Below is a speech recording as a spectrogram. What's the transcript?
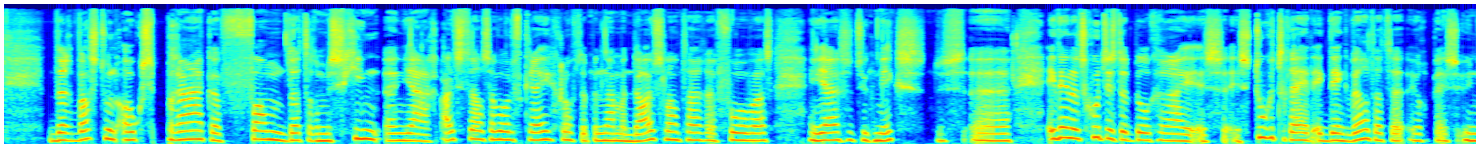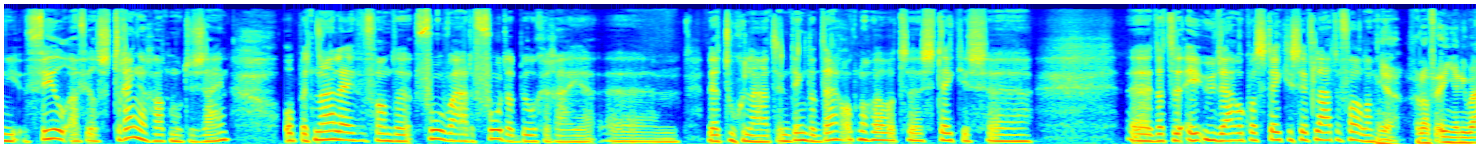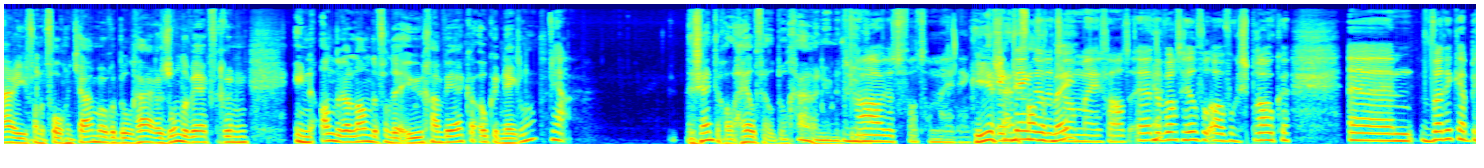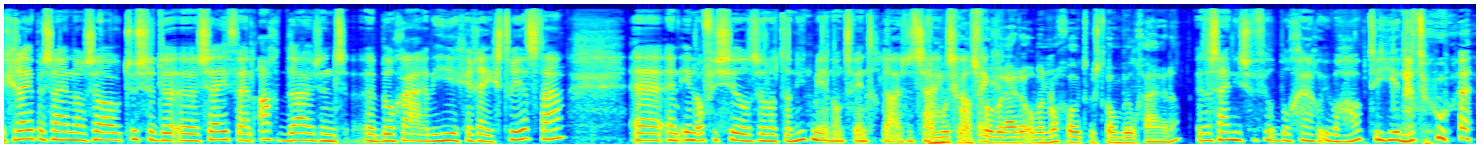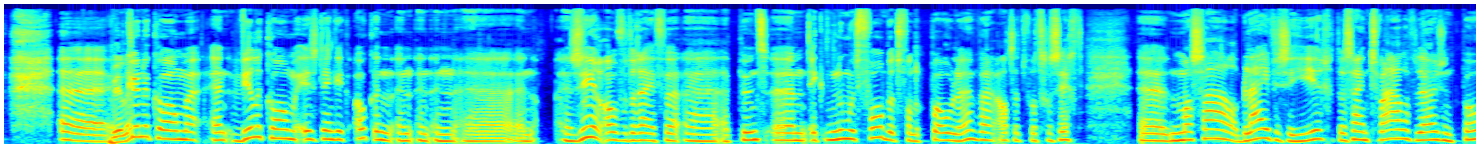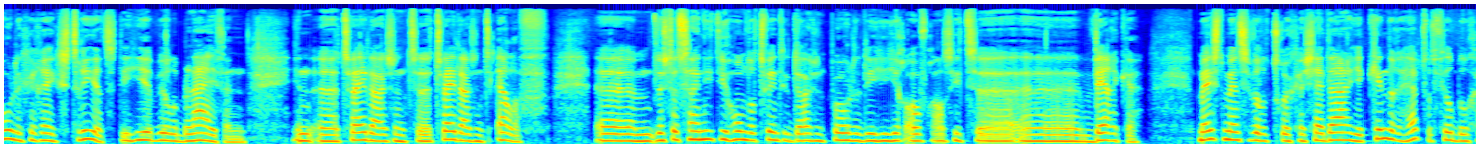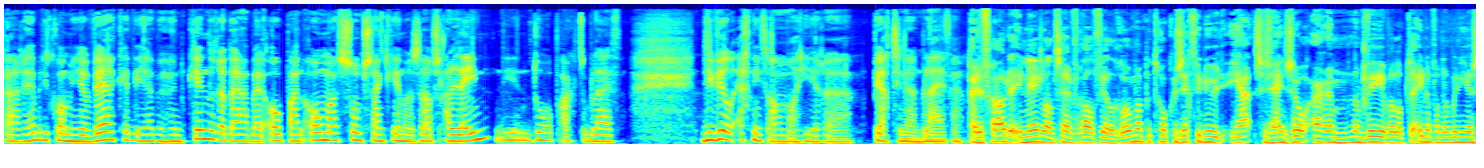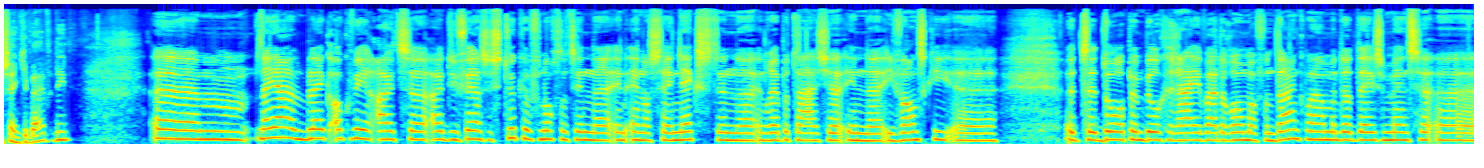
er was toen ook sprake van dat er misschien een jaar uitstel zou worden verkregen. Ik geloof dat met name Duitsland daarvoor was. En juist natuurlijk niks. Dus uh, ik denk dat het goed is dat Bulgarije is, is toegetreden. Ik denk wel dat de Europese Unie veel en veel strenger had moeten zijn op het naleven van de voorwaarden voordat Bulgarije uh, werd toegelaten. En ik denk dat daar ook nog wel wat steekjes... Uh, uh, dat de EU daar ook wat steekjes heeft laten vallen. Ja, vanaf 1 januari van het volgend jaar mogen Bulgaren zonder werkvergunning in andere landen van de EU gaan werken, ook in Nederland? Ja. Er zijn toch al heel veel Bulgaren nu natuurlijk? Nou, dat valt wel mee, denk ik. Hier zijn, ik denk dat het mee? wel meevalt. Uh, ja. Er wordt heel veel over gesproken. Uh, wat ik heb begrepen zijn er zo tussen de uh, 7.000 en 8.000 Bulgaren die hier geregistreerd staan. Uh, en inofficieel zullen het er niet meer dan 20.000 zijn. En moeten we ons voorbereiden op een nog grotere stroom Bulgaren dan? Er zijn niet zoveel Bulgaren überhaupt die hier naartoe uh, kunnen komen. En willen komen is denk ik ook een, een, een, een, uh, een een zeer overdreven uh, punt. Uh, ik noem het voorbeeld van de Polen, waar altijd wordt gezegd... Massaal blijven ze hier. Er zijn 12.000 Polen geregistreerd die hier willen blijven in 2000, 2011. Ehm, dus dat zijn niet die 120.000 Polen die hier overal ziet werken. De meeste mensen willen terug. Als jij daar je kinderen hebt, wat veel Bulgaren hebben... die komen hier werken, die hebben hun kinderen daar bij opa en oma. Soms zijn kinderen zelfs alleen, die in het dorp achterblijven. Die willen echt niet allemaal hier uh, pertinent blijven. Bij de fraude in Nederland zijn vooral veel Roma betrokken. Zegt u nu, ja, ze zijn zo arm, dan wil je wel op de een of andere manier een centje bijverdienen? Um, nou ja, het bleek ook weer uit, uh, uit diverse stukken. Vanochtend in, uh, in NRC Next een, uh, een reportage in Ivanski. het dorp in Bulgarije waar de Roma vandaan kwamen. Dat deze mensen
